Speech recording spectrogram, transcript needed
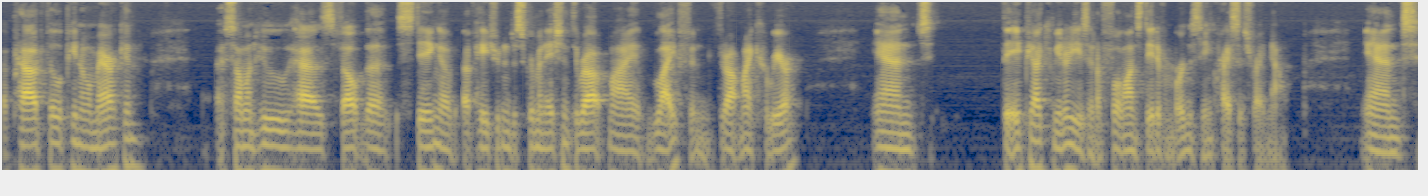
a proud Filipino American, uh, someone who has felt the sting of, of, hatred and discrimination throughout my life and throughout my career. And the API community is in a full on state of emergency and crisis right now. And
